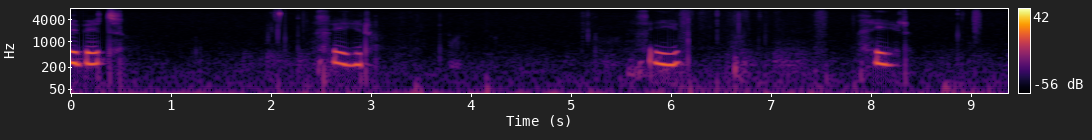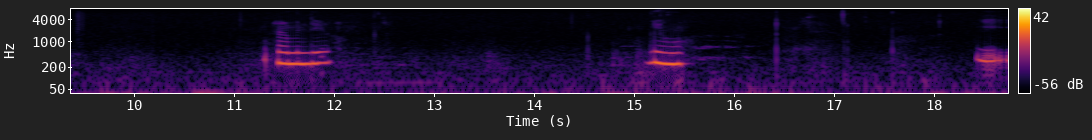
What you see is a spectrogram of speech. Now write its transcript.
Evet. Hayır. Hayır. Hayır. Emin değilim. Yok. Y-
